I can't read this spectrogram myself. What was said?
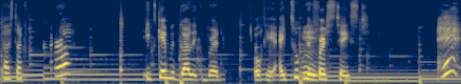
Pasta carbonara. It came with garlic bread. Okay, I took the Mm. first taste. Eh,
